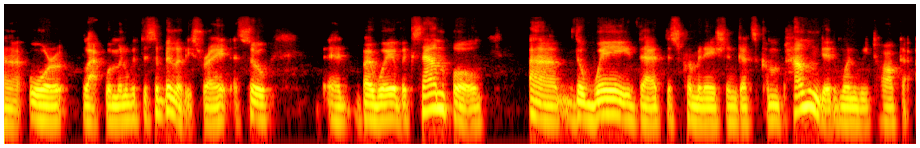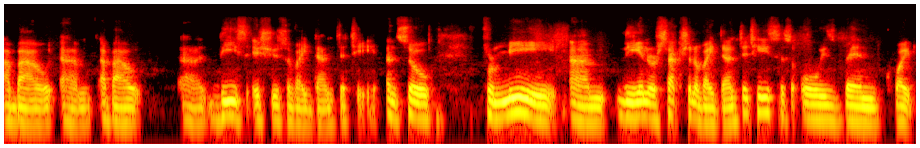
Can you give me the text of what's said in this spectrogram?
uh, or Black women with disabilities, right? So, uh, by way of example, um, the way that discrimination gets compounded when we talk about um, about uh, these issues of identity. And so for me, um, the intersection of identities has always been quite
